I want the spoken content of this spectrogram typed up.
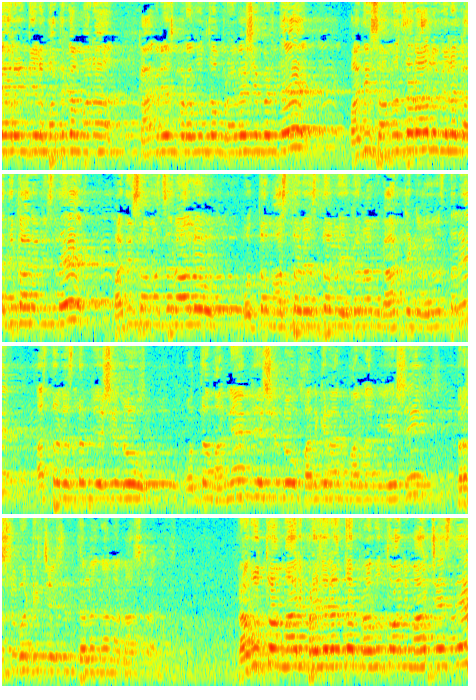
గ్యారంటీల పథకం మన కాంగ్రెస్ ప్రభుత్వం ప్రవేశపెడితే పది సంవత్సరాలు వీళ్ళకి అధికారం ఇస్తే పది సంవత్సరాలు మొత్తం అస్తవ్యస్తం ఎకనామిక్ ఆర్థిక వ్యవస్థనే అస్తవ్యస్తం చేసిండ్రు. మొత్తం అన్యాయం చేసిండ్రు పనికిరాని పనులన్నీ చేసి భ్రష్టు పట్టించేసిండ్రు తెలంగాణ రాష్ట్రాన్ని. ప్రభుత్వం మారి ప్రజలందరూ ప్రభుత్వాన్ని మార్చేస్తే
